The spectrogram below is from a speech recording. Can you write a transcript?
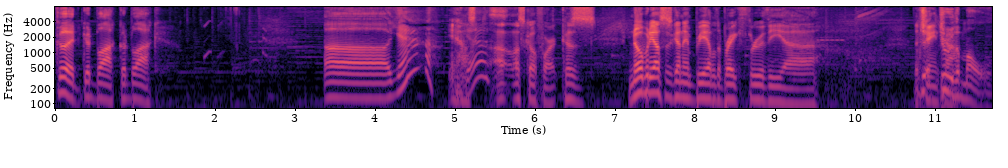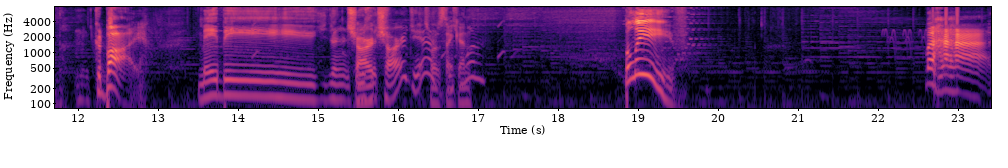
Good, good block, good block. Uh, yeah. Yeah, let's, uh, let's go for it because nobody else is going to be able to break through the uh, the chain through chomp. the mold. Goodbye. Maybe you didn't choose the Charge. charge. Yeah, That's what I was just thinking. one. Believe. I'm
